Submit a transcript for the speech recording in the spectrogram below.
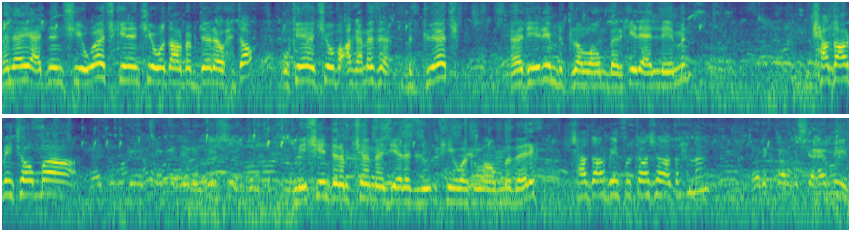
هنايا عندنا نشيوات كاينة نشيوه ضاربه بدالة وحدة. وكاينة نشيوه كاع مثلا بدلات. هذه اللي مبدلة. اللهم بارك. إلى على اليمين شحال ضاربين تا هما؟ 200 درهم الثمن ديال هاد النشيوات اللهم بارك. شحال ضاربين في ال cage آ عبد الرحمن؟ شي عامين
